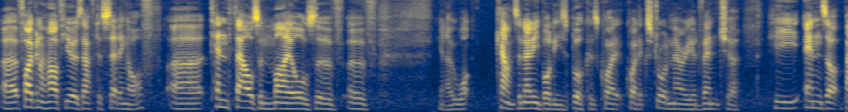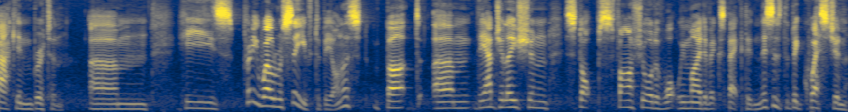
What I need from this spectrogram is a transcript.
uh, five and a half years after setting off, uh, 10,000 miles of, of, you know, what counts in anybody's book as quite, quite extraordinary adventure. He ends up back in Britain. Um, he's pretty well received, to be honest, but um, the adulation stops far short of what we might have expected. And this is the big question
